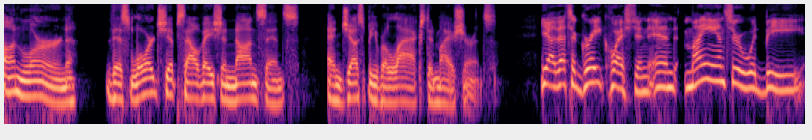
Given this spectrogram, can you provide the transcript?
unlearn this lordship salvation nonsense and just be relaxed in my assurance? Yeah, that's a great question. And my answer would be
